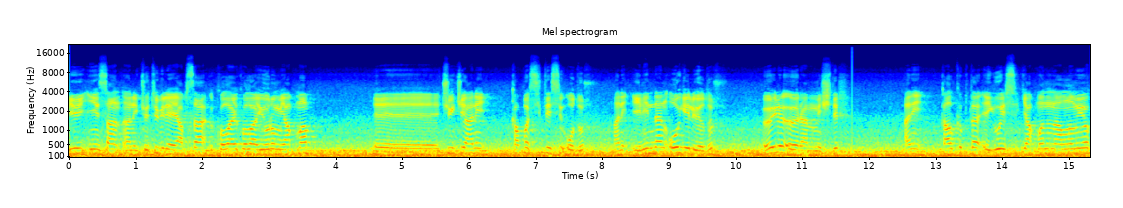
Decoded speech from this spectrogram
bir insan hani kötü bile yapsa kolay kolay yorum yapmam. Ee, çünkü hani kapasitesi odur. Hani elinden o geliyordur. Öyle öğrenmiştir. Hani kalkıp da egoistlik yapmanın anlamı yok.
